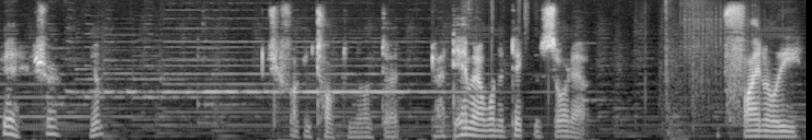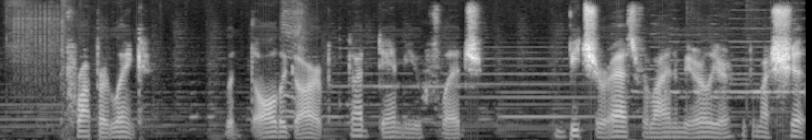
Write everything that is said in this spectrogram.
Okay, sure. Yep. You fucking talk to me like that. God damn it, I want to take the sword out. Finally, proper Link. With all the garb. God damn you, Fledge. Beat your ass for lying to me earlier. Look at my shit.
